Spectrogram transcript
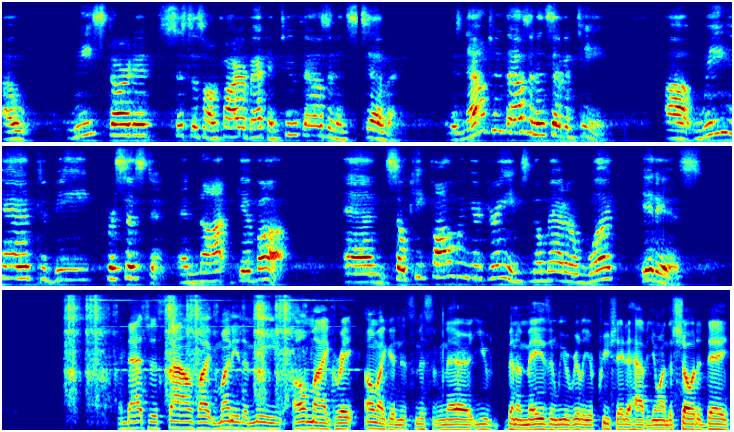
Uh, we started Sistas on Fire back in 2007. It is now 2017. Uh, we had to be persistent and not give up. And so keep following your dreams no matter what it is. And that just sounds like money to me. Oh my great, oh my goodness, Miss McNair, you've been amazing. We really appreciated having you on the show today.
